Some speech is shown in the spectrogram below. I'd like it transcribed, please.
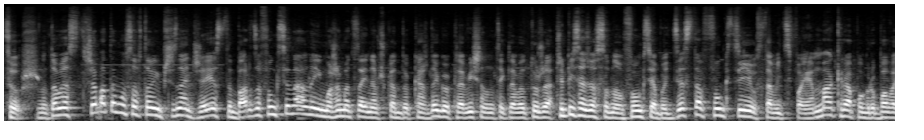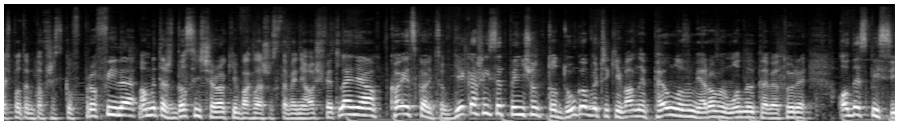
Cóż, natomiast trzeba temu softowi przyznać, że jest bardzo funkcjonalny i możemy tutaj na przykład do każdego klawisza na tej klawiaturze przypisać osobną funkcję bądź zestaw funkcji, ustawić swoje makra, pogrupować potem to wszystko w profile. Mamy też dosyć szeroki wachlarz ustawienia oświetlenia. Koniec końców, GK650 to długo wyczekiwany, pełnowymiarowy model klawiatury od SPC,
